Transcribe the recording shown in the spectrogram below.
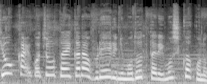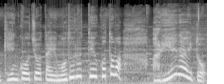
要介護状態からフレイルに戻ったりもしくはこの健康状態に戻るっていうことはありえないと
